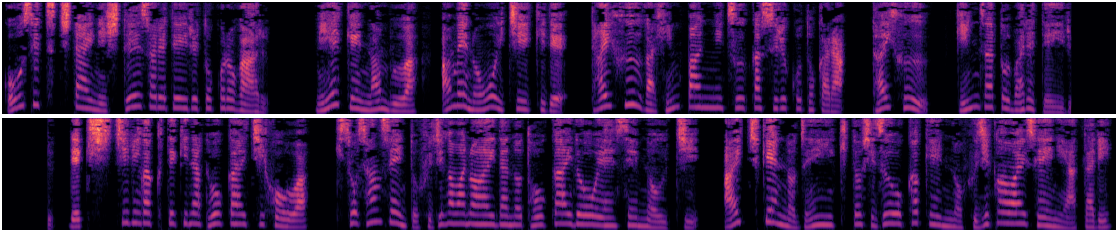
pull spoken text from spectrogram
豪雪地帯に指定されているところがある。三重県南部は雨の多い地域で台風が頻繁に通過することから台風銀座と呼ばれている。歴史地理学的な東海地方は、木曽山線と富士川の間の東海道沿線のうち、愛知県の全域と静岡県の富士川以西にあたり、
